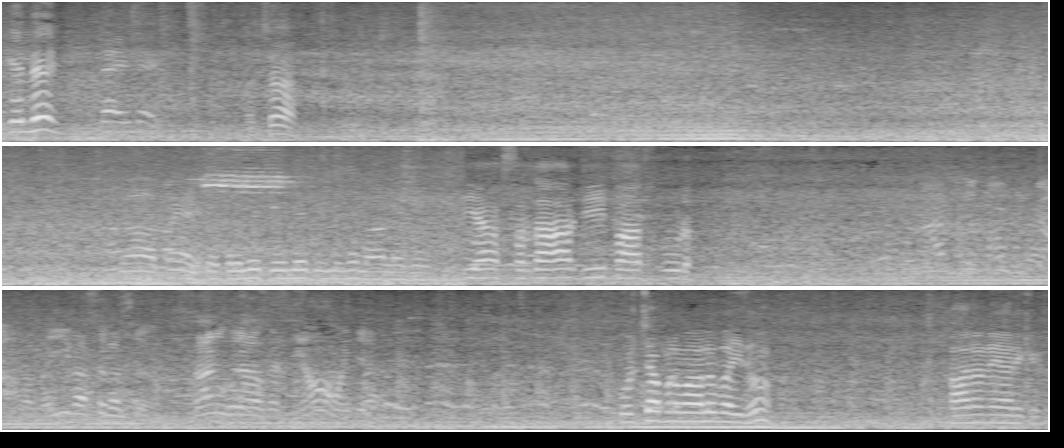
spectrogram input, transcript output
ਕੇਲੇ ਨਹੀਂ ਅੱਛਾ ਸਰਦਾਰ ਜੀ ਫਾਸਟ ਫੂਡ ਭਾਈ ਬਸ ਬਸ। ਕਾਹਨੂੰ ਖਰਾਬ ਕਰਦੇ ਹੋ ਇਧਰ ਕੁਲਚਾ ਬਣਵਾ ਲਓ ਬਾਈ ਤੋਂ। ਖਾ ਲੈਣੇ ਯਾਰ ਇੱਕ ਇੱਕ।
